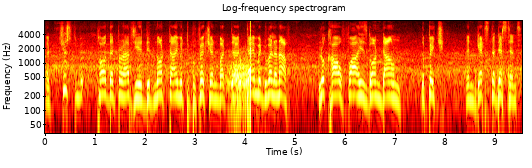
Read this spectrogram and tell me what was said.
I just thought that perhaps he did not time it to perfection, but uh, time it well enough. Look how far he's gone down the pitch and gets the distance.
